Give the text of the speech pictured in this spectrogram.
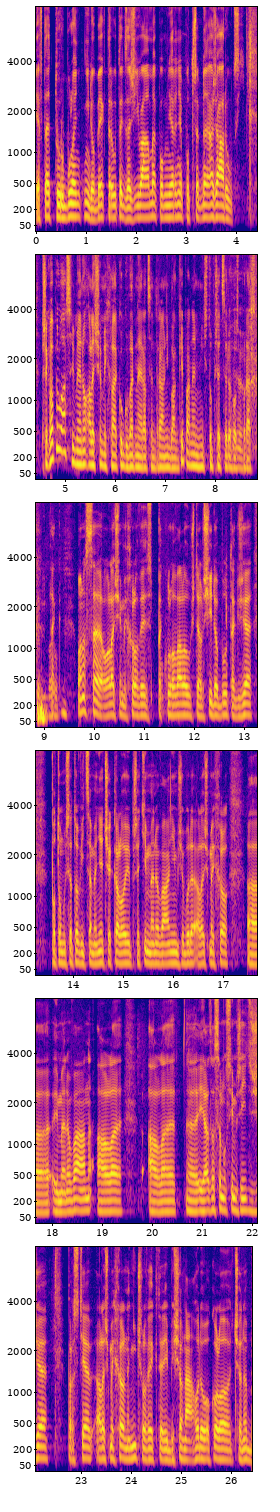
je v té turbulentní době, kterou teď zažíváme, poměrně poměrně potřebné a žádoucí. Překvapilo vás jméno Aleše Michla jako guvernéra centrální banky, pane místo předsedo hospodářského výboru? Tak ono se o Aleši Michlovi spekulovalo už delší dobu, takže potom už se to víceméně čekalo i před tím jmenováním, že bude Aleš Michl uh, jmenován, ale ale eh, já zase musím říct, že prostě Aleš Michal není člověk, který by šel náhodou okolo ČNB,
